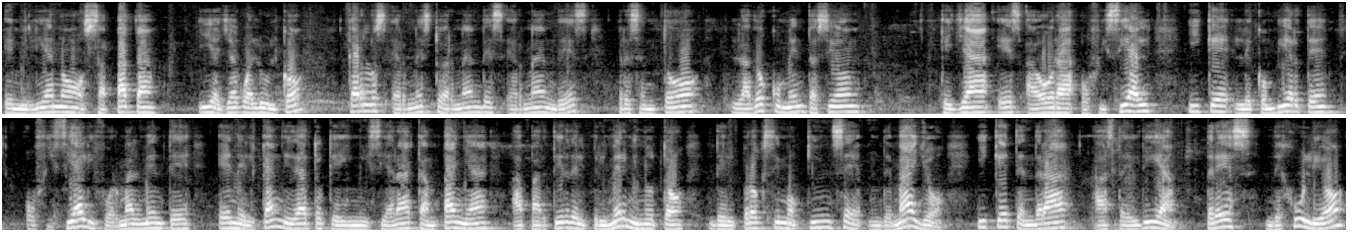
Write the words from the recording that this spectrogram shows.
Emiliano Zapata y Ayagualulco, Carlos Ernesto Hernández Hernández presentó la documentación que ya es ahora oficial y que le convierte oficial y formalmente en el candidato que iniciará campaña a partir del primer minuto del próximo 15 de mayo y que tendrá hasta el día 3 de julio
